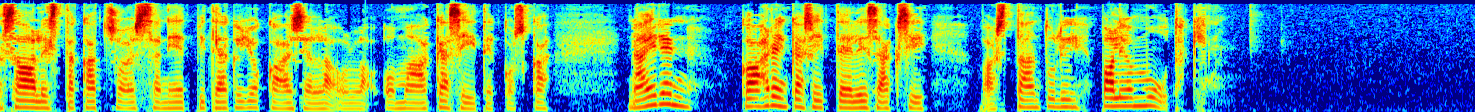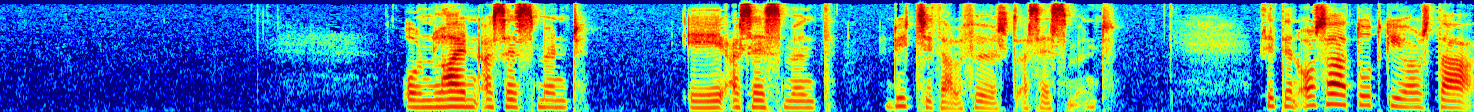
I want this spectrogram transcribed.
saalista katsoessani, että pitääkö jokaisella olla omaa käsite, koska näiden kahden käsitteen lisäksi vastaan tuli paljon muutakin. Online assessment, e-assessment, digital first assessment. Sitten osa tutkijoista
